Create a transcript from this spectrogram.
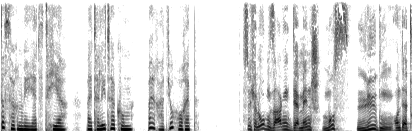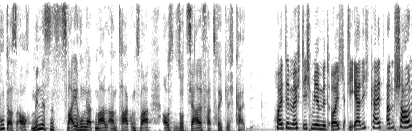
das hören wir jetzt hier bei Talita Kum bei Radio Horeb. Psychologen sagen, der Mensch muss lügen und er tut das auch mindestens 200 Mal am Tag und zwar aus Sozialverträglichkeit. Heute möchte ich mir mit euch die Ehrlichkeit anschauen,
